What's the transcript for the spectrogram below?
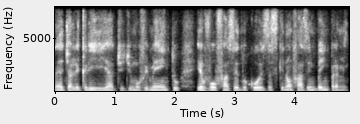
né? De alegria, de, de movimento, eu vou fazendo coisas que não fazem bem para mim.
